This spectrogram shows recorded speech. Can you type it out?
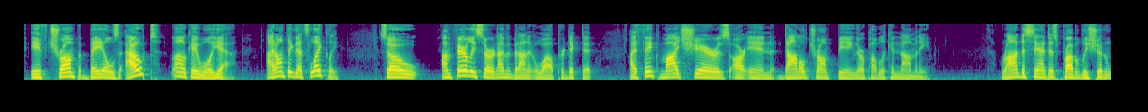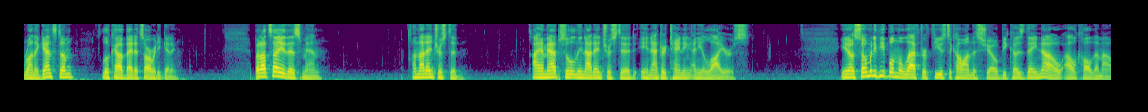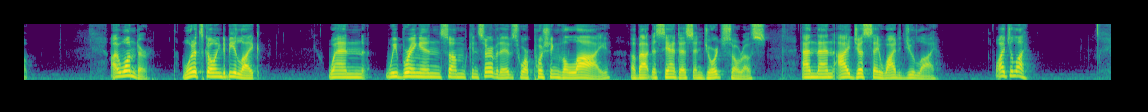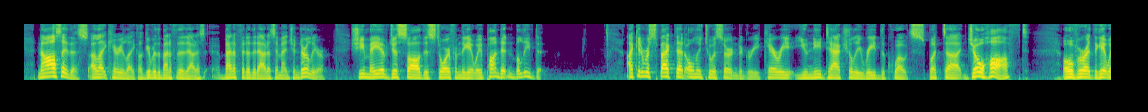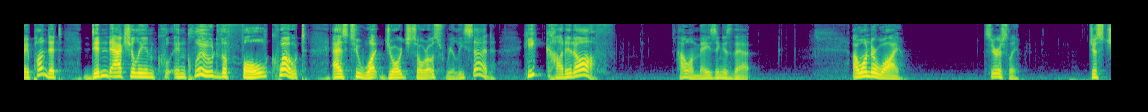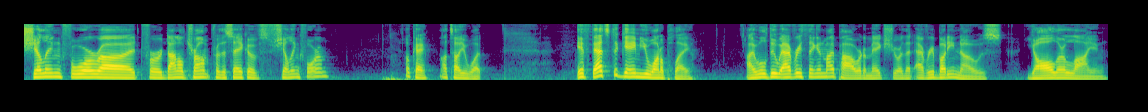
If Trump bails out, okay, well, yeah, I don't think that's likely. So I'm fairly certain, I haven't been on it in a while, PredictIt. I think my shares are in Donald Trump being the Republican nominee. Ron DeSantis probably shouldn't run against him. Look how bad it's already getting. But I'll tell you this, man. I'm not interested. I am absolutely not interested in entertaining any liars. You know, so many people on the left refuse to come on this show because they know I'll call them out. I wonder what it's going to be like when we bring in some conservatives who are pushing the lie about DeSantis and George Soros. And then I just say, why did you lie? Why'd you lie? Now I'll say this: I like Kari Lake. I'll give her the benefit of the doubt. As, benefit of the doubt, as I mentioned earlier. She may have just saw this story from the Gateway Pundit and believed it. I can respect that only to a certain degree. Kari, you need to actually read the quotes. But uh, Joe Hoft over at the Gateway Pundit didn't actually inc- include the full quote as to what George Soros really said. He cut it off. How amazing is that? I wonder why. Seriously. Just shilling for uh, for Donald Trump for the sake of shilling for him? Okay, I'll tell you what. If that's the game you want to play, I will do everything in my power to make sure that everybody knows y'all are lying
